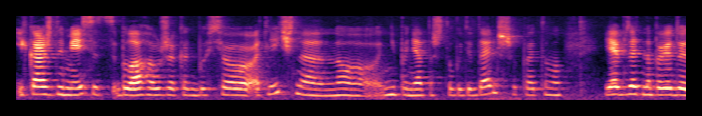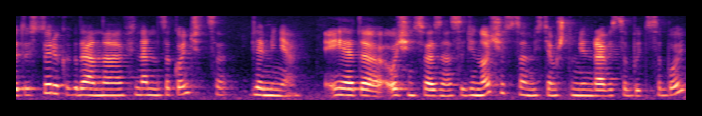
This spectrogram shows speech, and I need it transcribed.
И каждый месяц, благо уже как бы все отлично, но непонятно, что будет дальше, поэтому я обязательно поведу эту историю, когда она финально закончится для меня. И это очень связано с одиночеством и с тем, что мне нравится быть собой.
